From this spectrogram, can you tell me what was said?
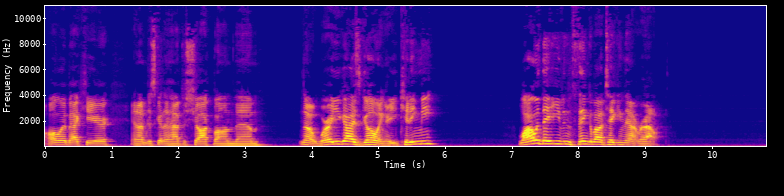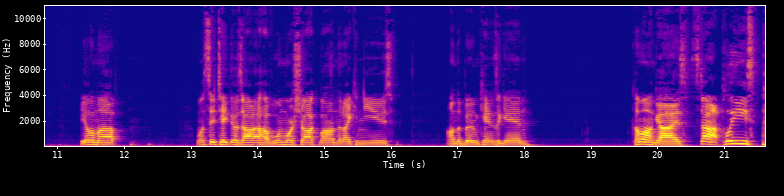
all the way back here, and I'm just going to have to shock bomb them. No, where are you guys going? Are you kidding me? Why would they even think about taking that route? Heal them up. Once they take those out, I'll have one more shock bomb that I can use on the boom cannons again. Come on, guys. Stop, please.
